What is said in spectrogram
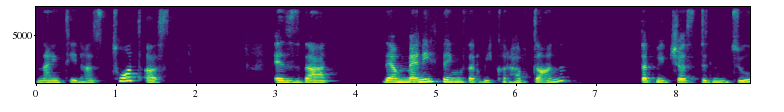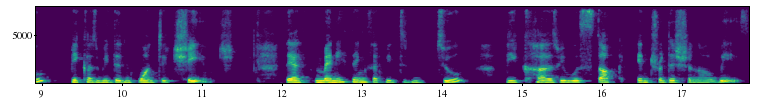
19 has taught us is that there are many things that we could have done that we just didn't do because we didn't want to change. There are many things that we didn't do because we were stuck in traditional ways.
